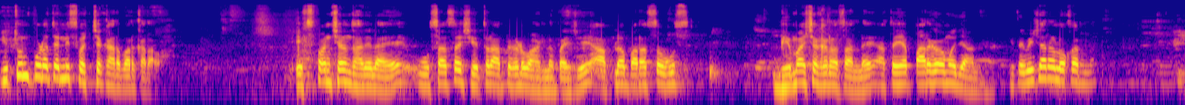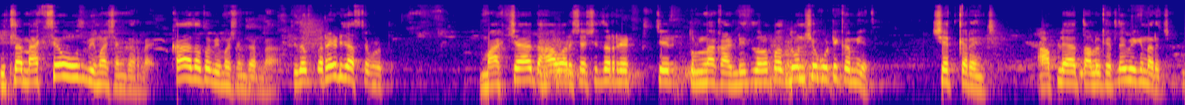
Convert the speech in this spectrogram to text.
इथून पुढं त्यांनी स्वच्छ कारभार करावा. एक्सपान्शन झालेलं आहे. ऊसाचं क्षेत्र आपल्याकडे वाढलं पाहिजे. आपला बराचसा ऊस भीमाशंकरला चालला आहे आता या पारगावमध्ये आलं आहे इथं विचारा लोकांना. इथला मॅक्सिमम ऊस भीमाशंकरला आहे. का जातो भीमाशंकरला? तिथं रेट जास्त मिळतो. मागच्या दहा वर्षाची जर रेटची तुलना काढली तर जवळपास दोनशे कोटी कमी आहेत शेतकऱ्यांची. आपल्या तालुक्यातल्या विकणारचे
